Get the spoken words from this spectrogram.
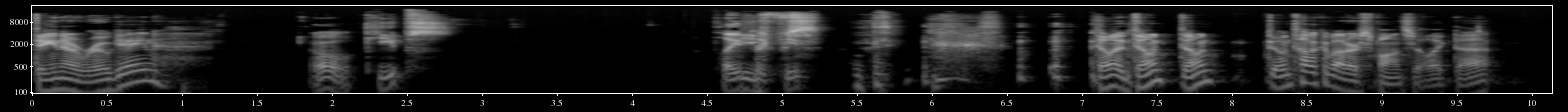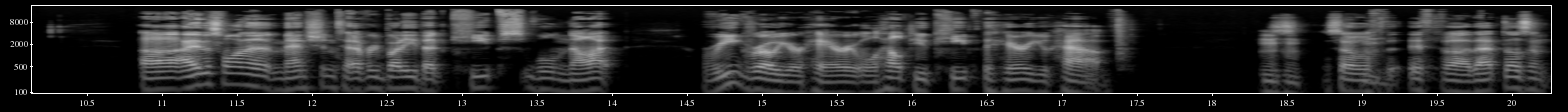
Dana Rogaine. oh, keeps. Played for Keeps. keeps. don't don't don't don't talk about our sponsor like that. Uh, I just want to mention to everybody that keeps will not regrow your hair. It will help you keep the hair you have. Mhm. So if if uh, that doesn't,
